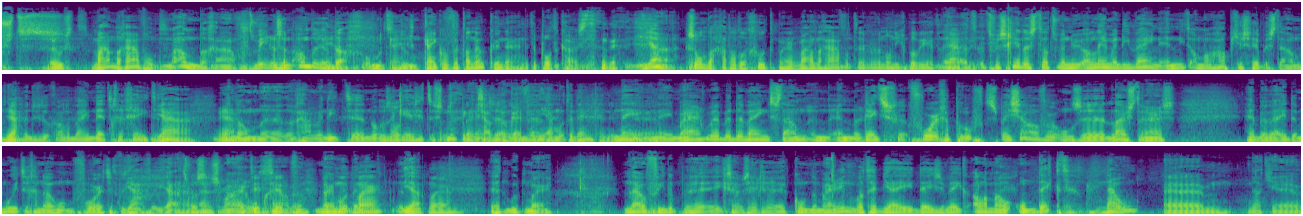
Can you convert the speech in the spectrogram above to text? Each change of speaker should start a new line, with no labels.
Proost.
Proost. Maandagavond.
Maandagavond. Weer eens een andere dag om het te doen.
kijken of we het dan ook kunnen met de podcast.
Ja.
Zondag gaat altijd goed, maar maandagavond hebben we nog niet geprobeerd.
Ja, het, het verschil is dat we nu alleen maar die wijn en niet allemaal hapjes hebben staan. Want we
Ja.
hebben natuurlijk allebei net gegeten.
ja, ja.
En dan, eh, dan gaan we niet eh, nog eens een keer zitten snoepen.
ik zou er ook
En,
even
eh,
niet aan moeten denken nu.
Nee,
Eh,
nee, maar we hebben de wijn staan en, en reeds voorgeproefd. Speciaal voor onze luisteraars hebben wij de moeite genomen om voor te proeven. Ja, het was een zware
het eh,
opgave.
Het moet maar. Het moet maar.
het moet maar. Nou, Filip, eh, ik zou zeggen, kom er maar in. Wat heb jij deze week allemaal ontdekt?
Nou, ehm, dat je,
